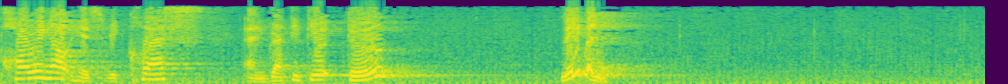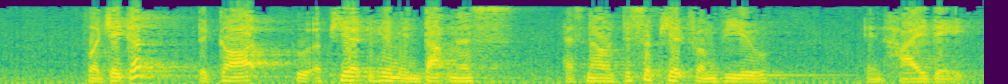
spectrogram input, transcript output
pouring out his requests and gratitude to Laban. For Jacob, the God who appeared to him in darkness has now disappeared from view in high day.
